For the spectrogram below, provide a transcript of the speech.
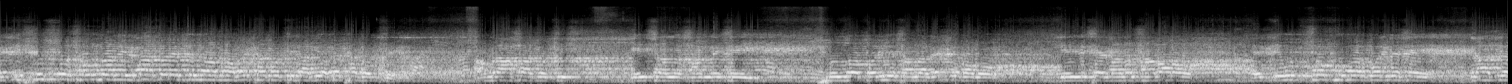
একটি সুস্থ, সুন্দর নির্বাচনের জন্য আমরা অপেক্ষা করছি, দাবি অপেক্ষা করছে। আমরা আশা করছি ইনশাল্লাহ সামনে সেই সুন্দর পরিবেশ আমরা দেখতে পাবো। এই দেশের মানুষ আবারও একটি উৎসবমুখর পরিবেশে জাতীয়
